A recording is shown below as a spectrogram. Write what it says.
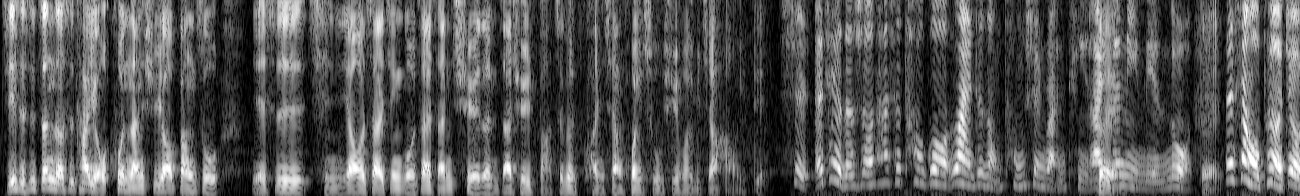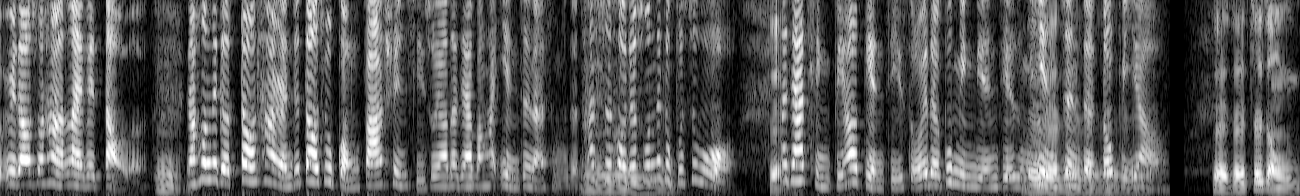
即使是真的是他有困难需要帮助。也是，请要再经过再三确认，再去把这个款项汇出去会比较好一点。是，而且有的时候他是透过赖这种通讯软体来跟你联络。对。那像我朋友就有遇到说他的赖被盗了，嗯，然后那个盗他人就到处广发讯息，说要大家帮他验证啊什么的。他事后就说那个不是我，大家请不要点击所谓的不明连接，什么验证的都不要。对对，这种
